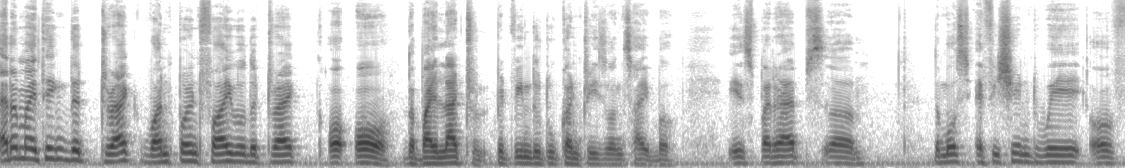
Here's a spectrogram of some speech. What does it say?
Adam, I think the track 1.5 or the track or, or, the bilateral between the two countries on cyber is perhaps uh, the most efficient way of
